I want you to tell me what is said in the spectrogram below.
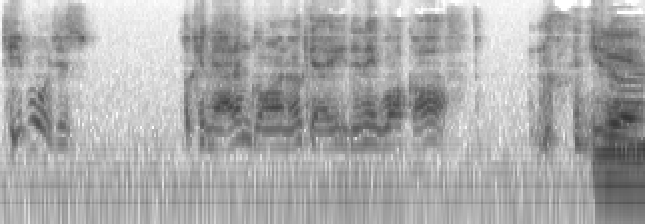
people were just looking at him, going, "Okay." And then they walk off. you know? Yeah,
